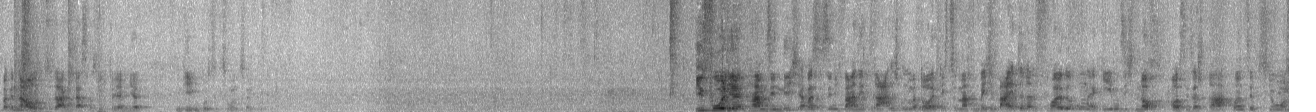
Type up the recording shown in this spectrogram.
Aber genau sozusagen das versucht er ja hier in Gegenposition zu entwickeln. Die Folie haben Sie nicht, aber es ist nicht wahnsinnig tragisch, um immer deutlich zu machen, welche weiteren Folgerungen ergeben sich noch aus dieser Sprachkonzeption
